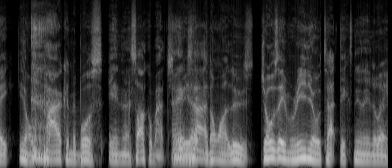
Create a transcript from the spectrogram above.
like you know parking the bus in a soccer match. So you're like, I don't want to lose. Jose Mourinho tactics nearly in a way,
